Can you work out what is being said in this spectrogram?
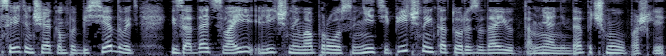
с этим человеком побеседовать и задать свои личные вопросы, не типичные, которые задают там няни, да, почему вы пошли,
